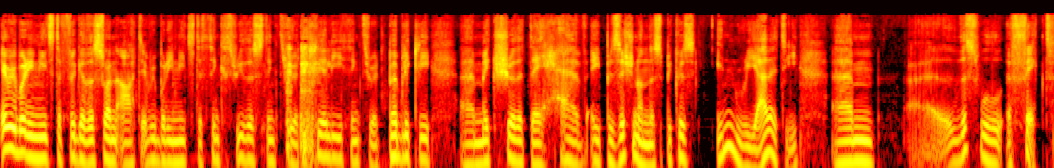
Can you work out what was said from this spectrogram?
everybody needs to figure this one out. Everybody needs to think through this, think through it clearly, think through it biblically, uh, make sure that they have a position on this because in reality, um, uh, this will affect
